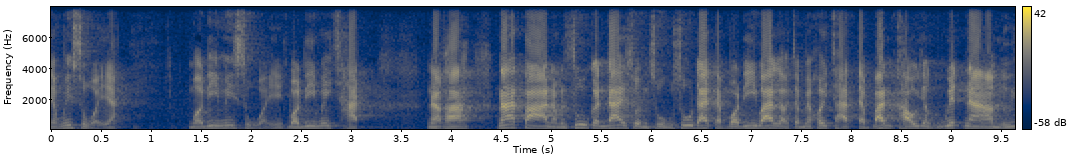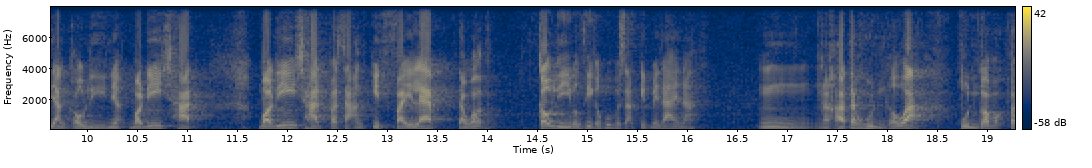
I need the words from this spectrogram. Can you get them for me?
ยังไม่สวยอะบอดี้ไม่สวย บอดี้ไม่ชัด นะคะ หน้าตาน่ยมันสู้กันได้ส่วนสูงสู้ได้แต่บอดี้บ้านเราจะไม่ค่อยชัด แต่บ้านเขาอย่างเวียดนามหรืออย่างเกาหลีเนี่ยบอดี้ชัดบอดี้ชัดภาษาอังกฤษไฟแลบแต่ว่าเกาหลีบางทีก็พูดภาษาอังกฤษไม่ได้นะ อืมนะคะ แต่หุ่นเขาว่า หุ่นก็ก็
